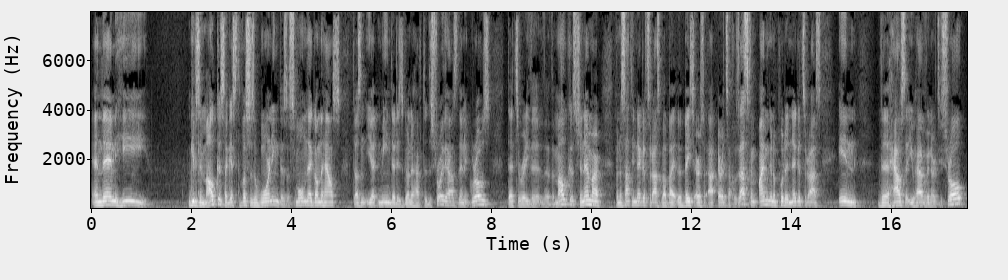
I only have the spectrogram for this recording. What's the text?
and then he gives him malchus. I guess the verse is a warning. There's a small neg on the house. Doesn't yet mean that he's going to have to destroy the house. Then it grows. That's already the, the, the malchus. Shenemar, I'm going to put a negatzaras in the house that you have in Eretz Yisrael.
